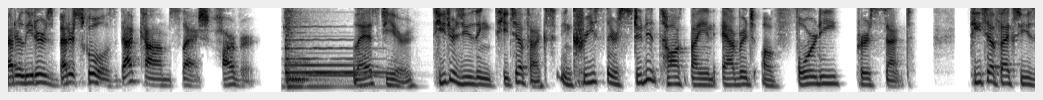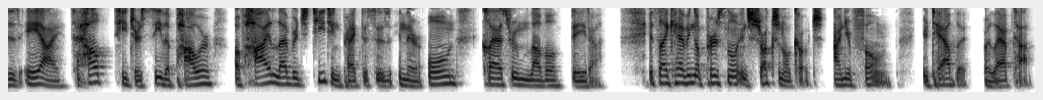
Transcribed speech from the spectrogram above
betterleadersbetterschools.com slash Harvard. Last year, teachers using TeachFX increased their student talk by an average of 40%. TeachFX uses AI to help teachers see the power of high leverage teaching practices in their own classroom level data. It's like having a personal instructional coach on your phone, your tablet, or laptop.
